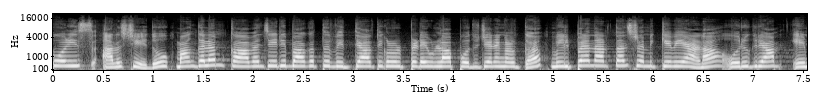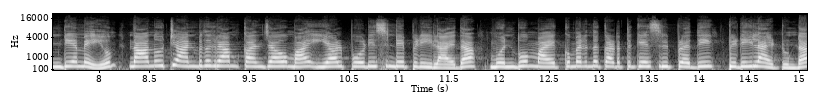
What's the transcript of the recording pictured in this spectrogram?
പോലീസ് അറസ്റ്റ് ചെയ്തു. മംഗലം കാവഞ്ചേരി ഭാഗത്ത് വിദ്യാർത്ഥികൾ ഉൾപ്പെടെയുള്ള പൊതുജനങ്ങൾക്ക് വിൽപ്പന നടത്താൻ ശ്രമിക്കവെയാണ് ഒരു ഗ്രാം എം ഡി എം എയും നാനൂറ്റി അൻപത് ഗ്രാം കഞ്ചാവുമായി ഇയാൾ പോലീസിന്റെ പിടിയിലായത്. മുൻപും മയക്കുമരുന്ന് കടത്ത് കേസിൽ പ്രതി പിടിയിലായിട്ടുണ്ട്.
